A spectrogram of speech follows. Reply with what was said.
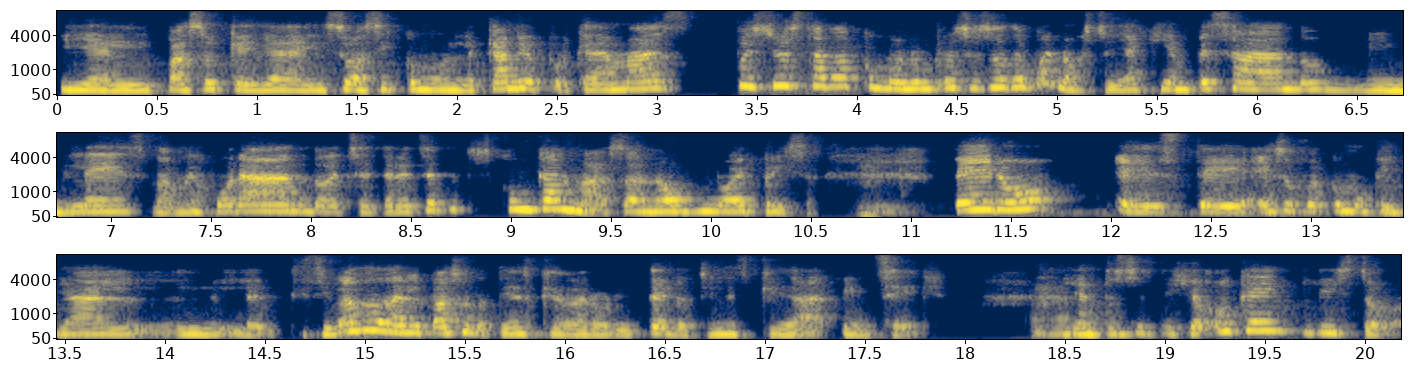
y el paso que ella hizo así como el cambio, porque además pues yo estaba como en un proceso de, bueno, estoy aquí empezando, mi inglés va mejorando, etcétera, etcétera, entonces con calma, o sea, no, no hay prisa. Pero este, eso fue como que ya, si vas a dar el paso, lo tienes que dar ahorita y lo tienes que dar en serio. Y entonces dije, ok, listo,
